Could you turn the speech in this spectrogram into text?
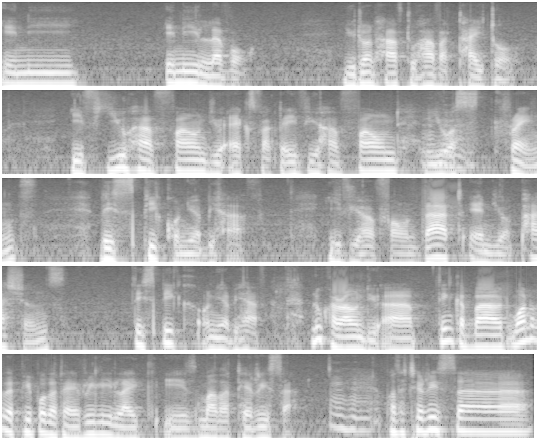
any, any level. You don't have to have a title. If you have found your X factor, if you have found your strengths, they speak on your behalf. If you have found that and your passions, they speak on your behalf. Look around you. Uh, think about one of the people that I really like is Mother Teresa. Mother Teresa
